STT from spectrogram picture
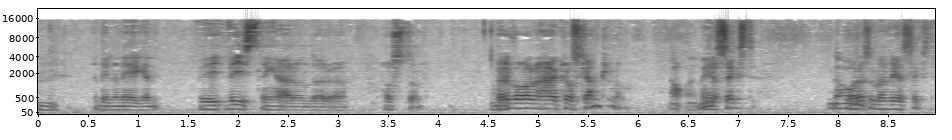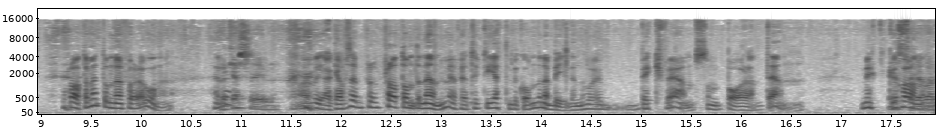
Mm. Det blir en egen vi- visning här under eh, hösten. Mm. Hur var den här cross country då? Ja, men, V60? Var det som en V60? pratade vi inte om den förra gången? Det Eller? kanske vi gjorde. Ja, jag kan pr- pr- prata om den ännu mer för jag tyckte jättemycket om den här bilen. Den var ju bekväm som bara den. Mycket Just det, det var skönare.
